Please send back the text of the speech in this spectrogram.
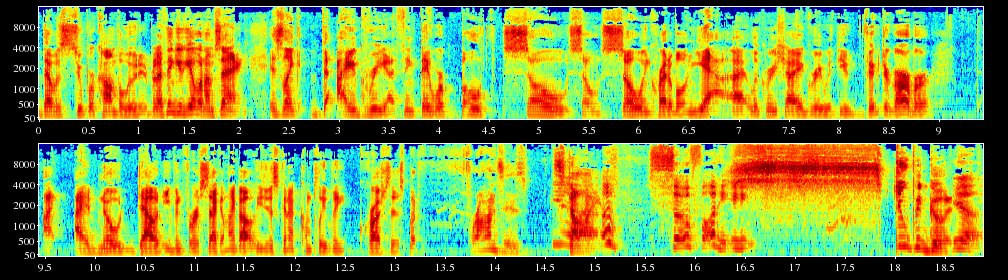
that was super convoluted, but I think you get what I'm saying. It's like th- I agree. I think they were both so so so incredible. And yeah, uh, Lacretia, I agree with you. Victor Garber, I, I had no doubt even for a second, like oh, he's just going to completely crush this. But Franz's Stein, Yeah. so funny. stupid good. Yeah.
